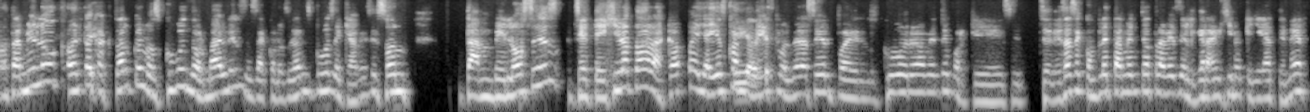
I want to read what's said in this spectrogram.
O también luego, ahorita que actuar con los cubos normales, o sea, con los grandes cubos de que a veces son tan veloces, se te gira toda la capa y ahí es cuando tienes que volver a hacer el, cubo nuevamente porque se, se, deshace completamente otra vez del gran giro que llega a tener.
